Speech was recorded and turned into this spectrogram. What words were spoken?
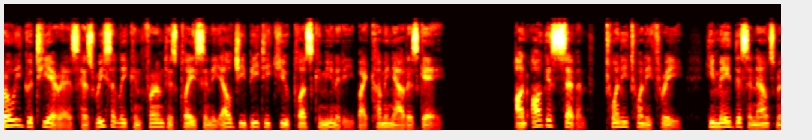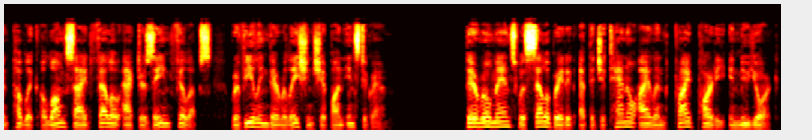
Froy Gutierrez has recently confirmed his place in the LGBTQ community by coming out as gay. On August 7, 2023, he made this announcement public alongside fellow actor Zane Phillips, revealing their relationship on Instagram. Their romance was celebrated at the Gitano Island Pride Party in New York,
